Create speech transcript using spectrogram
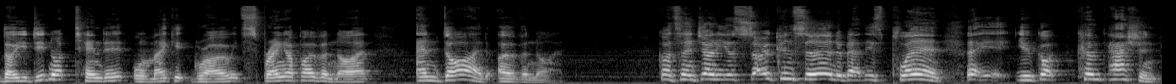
Though you did not tend it or make it grow, it sprang up overnight and died overnight. God's saying, Jonah, you're so concerned about this plant that you've got compassion.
